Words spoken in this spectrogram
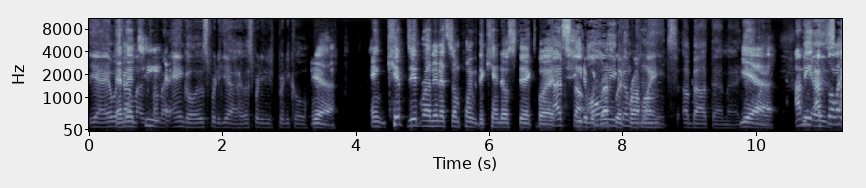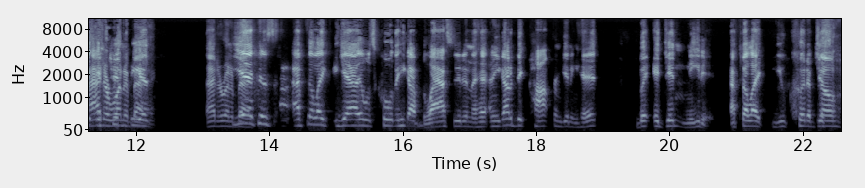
Yeah, it was and kind then of like she- from an angle. It was pretty. Yeah, it was pretty pretty cool. Yeah. And Kip did run in at some point with the kendo stick, but That's the Shida would only wrestle it from him. complaint about that match. Yeah. Like, I mean, I feel like I had it to run it back. I had to run it Yeah, back. Yeah, because I feel like yeah, it was cool that he got blasted in the head, and he got a big pop from getting hit, but it didn't need it. I felt like you could have just No.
